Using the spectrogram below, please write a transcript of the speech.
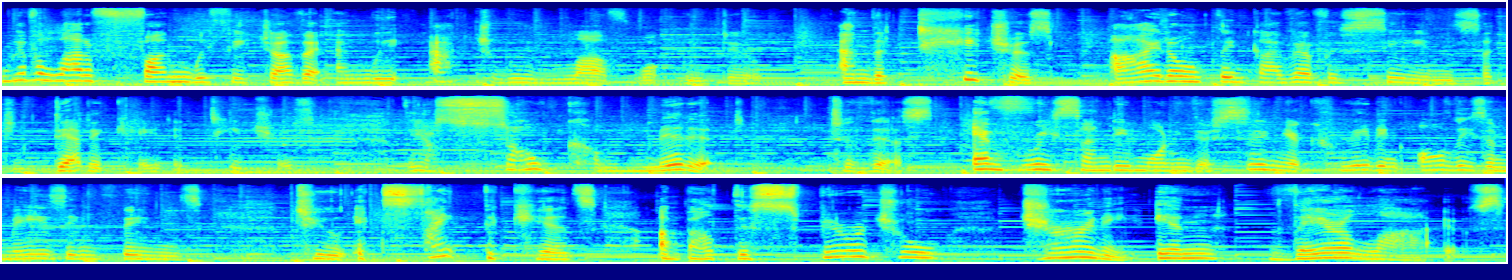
We have a lot of fun with each other and we actually love what we do. And the teachers, I don't think I've ever seen such dedicated teachers. They are so committed to this. Every Sunday morning, they're sitting there creating all these amazing things to excite the kids about this spiritual journey in their lives.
